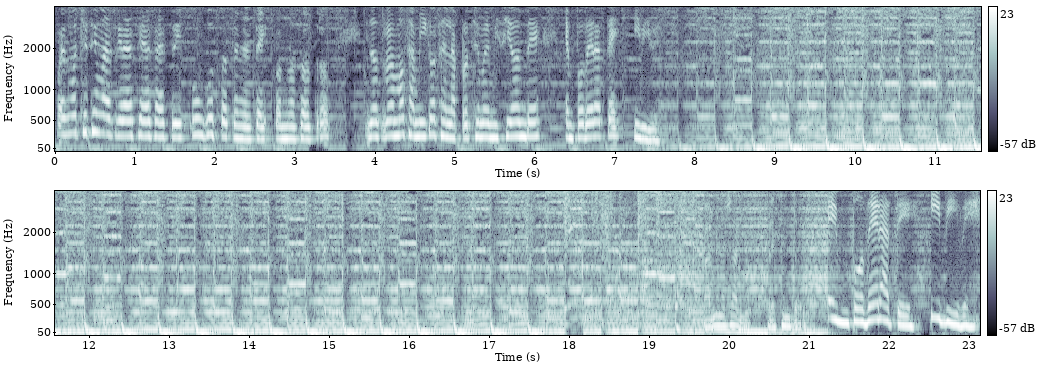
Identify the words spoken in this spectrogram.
Pues muchísimas gracias Astrid, un gusto tenerte con nosotros. Nos vemos amigos en la próxima emisión de Empodérate y Vive. Empodérate y vive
